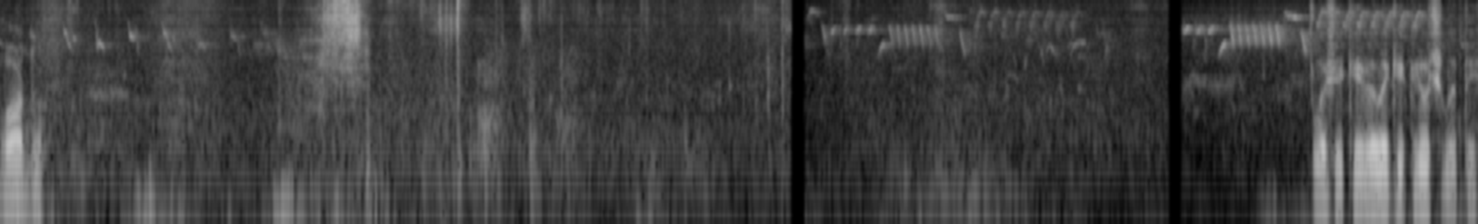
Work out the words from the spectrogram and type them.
воду. Ось який великий ключ летить.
